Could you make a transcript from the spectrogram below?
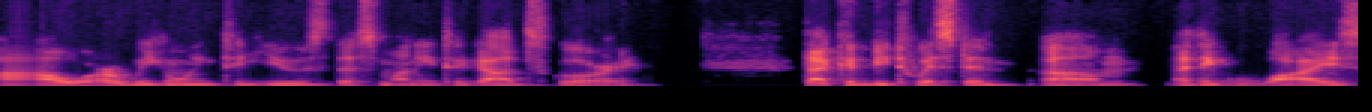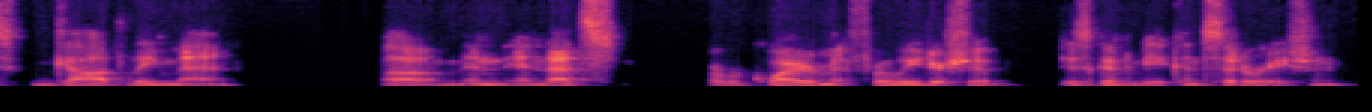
how are we going to use this money to god's glory that could be twisted um, i think wise godly men um, and and that's a requirement for leadership is going to be a consideration.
